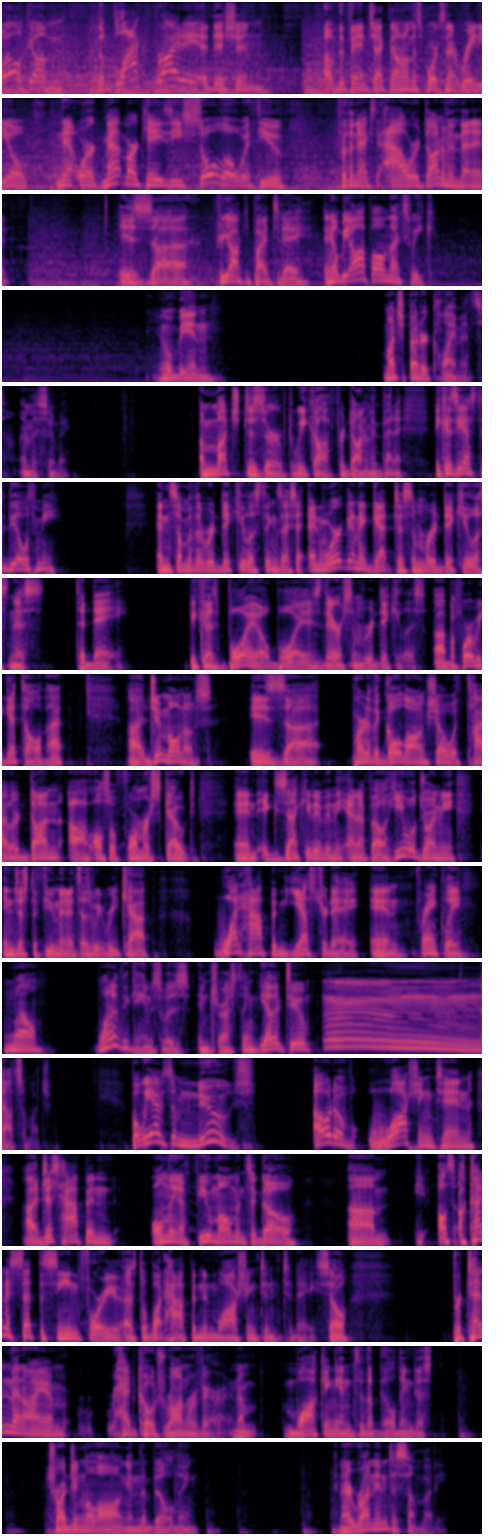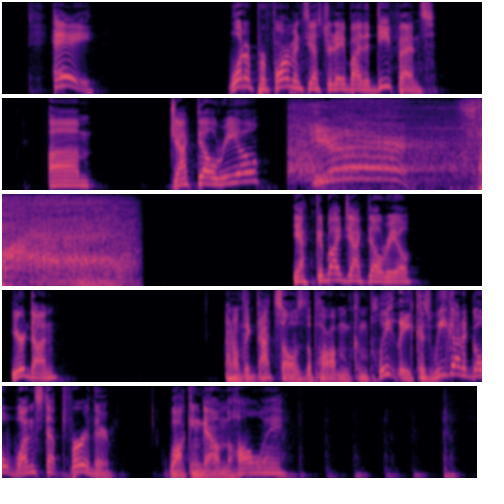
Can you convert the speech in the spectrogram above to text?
welcome the Black Friday edition of the Fan Checkdown on the Sportsnet Radio Network. Matt Marchese solo with you for the next hour. Donovan Bennett is uh, preoccupied today, and he'll be off all next week. He will be in much better climates, I'm assuming. A much deserved week off for Donovan Bennett because he has to deal with me and some of the ridiculous things I say. And we're going to get to some ridiculousness today because boy, oh boy, is there some ridiculous. Uh, before we get to all that, uh, Jim Monos is uh, part of the Go Long Show with Tyler Dunne, uh, also former scout and executive in the NFL. He will join me in just a few minutes as we recap what happened yesterday. And frankly, well, one of the games was interesting. The other two, mm, not so much. But we have some news out of Washington. Uh, just happened only a few moments ago. Um, I'll, I'll kind of set the scene for you as to what happened in Washington today. So pretend that I am head coach Ron Rivera and I'm, I'm walking into the building, just trudging along in the building, and I run into somebody. Hey, what a performance yesterday by the defense. Um, Jack Del Rio? You're fired. Yeah, goodbye, Jack Del Rio. You're done. I don't think that solves the problem completely because we got to go one step further. Walking down the hallway.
